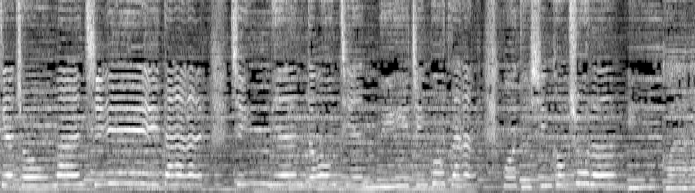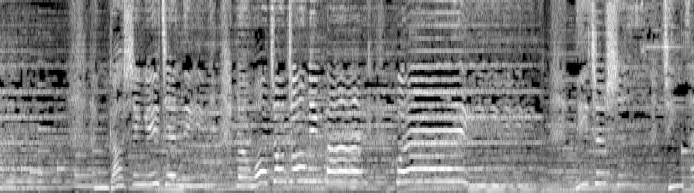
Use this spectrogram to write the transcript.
界出了一块，很高兴遇见你，让我种种明白，回忆你真是精彩。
